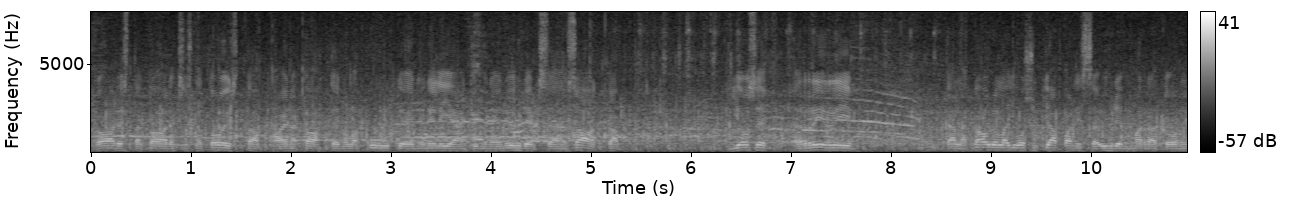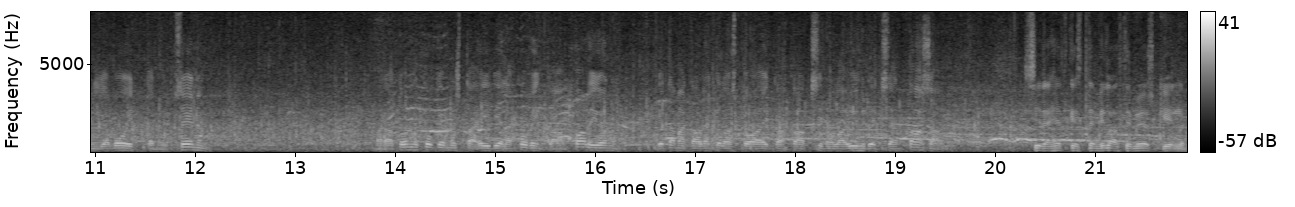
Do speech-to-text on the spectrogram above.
2.18 aina 2.06 ja 49 saakka. Josef Riri tällä kaudella juossut Japanissa yhden maratonin ja voittanut sen. Maraton kokemusta ei vielä kovinkaan paljon ja tämän kauden tilastoaika 2.09 tasan. Siinä hetki sitten vilahti myöskin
